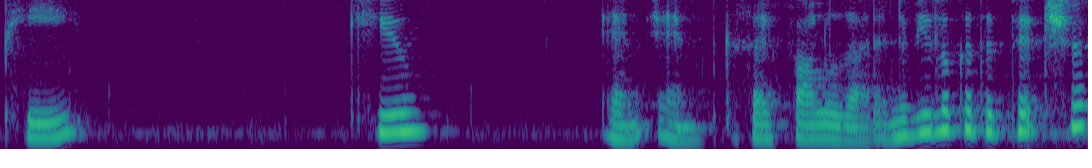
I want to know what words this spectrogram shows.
p q and n because I follow that. And if you look at the picture,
